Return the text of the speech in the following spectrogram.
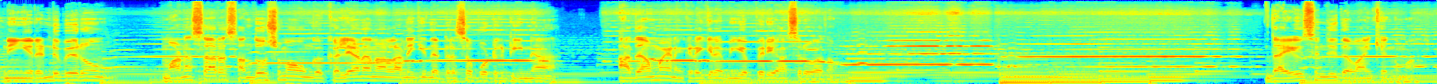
நீங்க ரெண்டு பேரும் மனசார சந்தோஷமா உங்க கல்யாண நாள் அன்னைக்கு இந்த ட்ரெஸ்ஸை போட்டுக்கிட்டீங்கன்னா அதாம்மா எனக்கு கிடைக்கிற மிகப்பெரிய ஆசீர்வாதம். தயவு செஞ்சு இதை வாங்கிக்கோங்கம்மா.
